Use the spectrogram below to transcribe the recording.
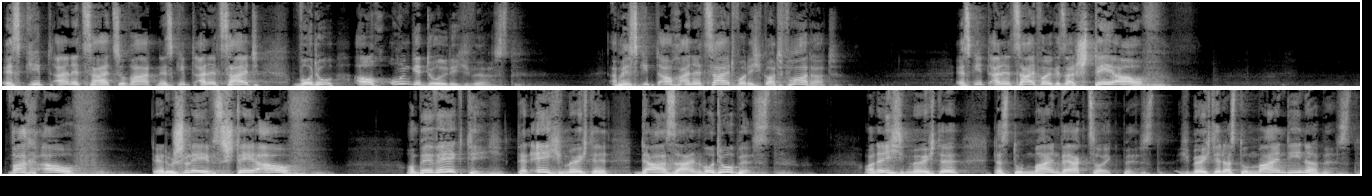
Es gibt eine Zeit zu warten. Es gibt eine Zeit, wo du auch ungeduldig wirst. Aber es gibt auch eine Zeit, wo dich Gott fordert. Es gibt eine Zeit, wo er gesagt, steh auf. Wach auf, der du schläfst, steh auf und beweg dich. Denn ich möchte da sein, wo du bist. Und ich möchte, dass du mein Werkzeug bist. Ich möchte, dass du mein Diener bist.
